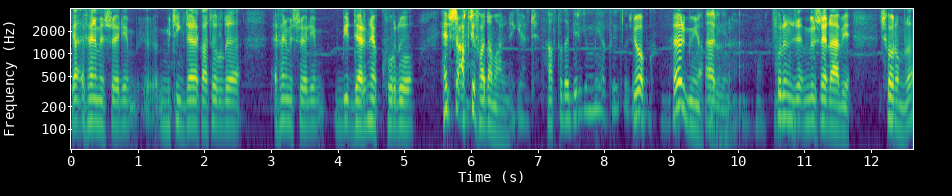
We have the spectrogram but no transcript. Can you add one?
Ya efendim söyleyeyim e, mitinglere katıldı. Efendim söyleyeyim bir dernek kurdu. Hepsi aktif adam haline geldi. Haftada bir gün mü yapıyordu hocam? Yok. Her gün yapıyor. Her gün. Fırıncı Mürsel abi Çorumlu.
